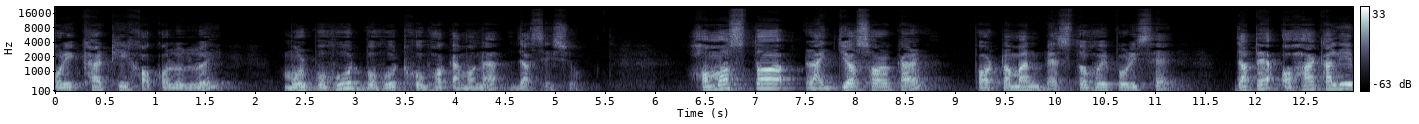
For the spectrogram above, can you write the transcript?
পৰীক্ষাৰ্থীসকললৈ মোৰ বহুত বহুত শুভকামনা যাচিছোঁ। সমস্ত ৰাজ্য চৰকাৰ বৰ্তমান ব্যস্ত হৈ পৰিছে যাতে অহাকালিৰ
